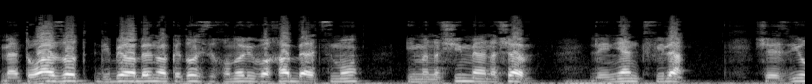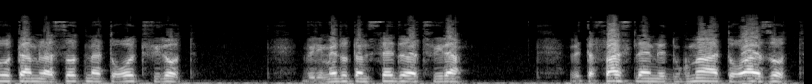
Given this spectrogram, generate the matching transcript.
מהתורה הזאת דיבר רבנו הקדוש זיכרונו לברכה בעצמו עם אנשים מאנשיו, לעניין תפילה, שהזהיר אותם לעשות מהתורות תפילות, ולימד אותם סדר התפילה, ותפס להם לדוגמה התורה הזאת,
